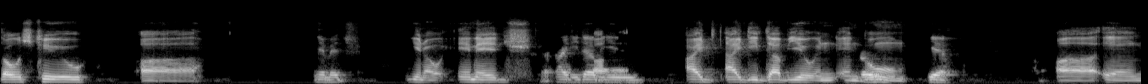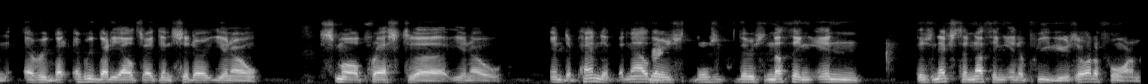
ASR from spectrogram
those two, uh, Image, you know, Image, IDW. I, IDW and, and Boom. Boom. Yeah. Uh, and everybody, everybody else I consider, you know, small press to, uh, you know, independent, but now Right. there's, there's, there's nothing in, there's next to nothing in a previews order form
